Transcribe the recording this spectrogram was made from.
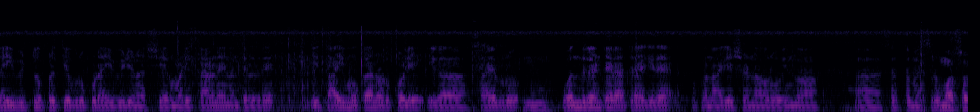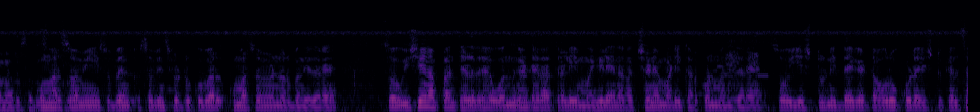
ದಯವಿಟ್ಟು ಪ್ರತಿಯೊಬ್ಬರು ಕೂಡ ಈ ವಿಡಿಯೋನ ಶೇರ್ ಮಾಡಿ. ಕಾರಣ ಏನಂತ ಹೇಳಿದ್ರೆ ಈ ತಾಯಿ ಮುಖ ನೋಡ್ಕೊಳ್ಳಿ. ಈಗ ಸಾಹೇಬ್ರು ಒಂದು ಗಂಟೆ ರಾತ್ರಿ ಆಗಿದೆ. ಪಾಪ ನಾಗೇಶ್ ಅಣ್ಣ ಅವರು ಇನ್ನೂ ಸರ್ ತಮ್ಮ ಹೆಸರು? ಕುಮಾರಸ್ವಾಮಿ ಅವರು ಕುಮಾರಸ್ವಾಮಿ ಸಬ್ ಇನ್ಸ್ಪೆಕ್ಟರ್ ಕುಮಾರ್ ಕುಮಾರಸ್ವಾಮಿ ಅಣ್ಣವ್ರು ಬಂದಿದ್ದಾರೆ. ಸೊ ವಿಷಯ ಏನಪ್ಪ ಅಂತ ಹೇಳಿದ್ರೆ ಒಂದ್ ಗಂಟೆ ರಾತ್ರಿಯಲ್ಲಿ ಈ ಮಹಿಳೆಯನ್ನ ರಕ್ಷಣೆ ಮಾಡಿ ಕರ್ಕೊಂಡು ಬಂದಿದ್ದಾರೆ. ಸೊ ಎಷ್ಟು ನಿದ್ದೆಗೆಟ್ಟು ಅವರು ಕೂಡ ಎಷ್ಟು ಕೆಲಸ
